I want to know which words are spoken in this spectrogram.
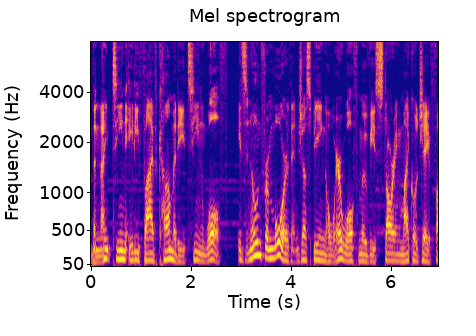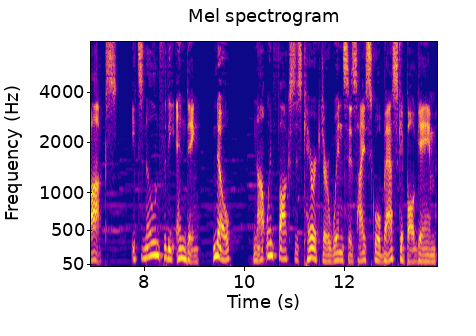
The 1985 comedy Teen Wolf is known for more than just being a werewolf movie starring Michael J. Fox. It's known for the ending. No, not when Fox's character wins his high school basketball game,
